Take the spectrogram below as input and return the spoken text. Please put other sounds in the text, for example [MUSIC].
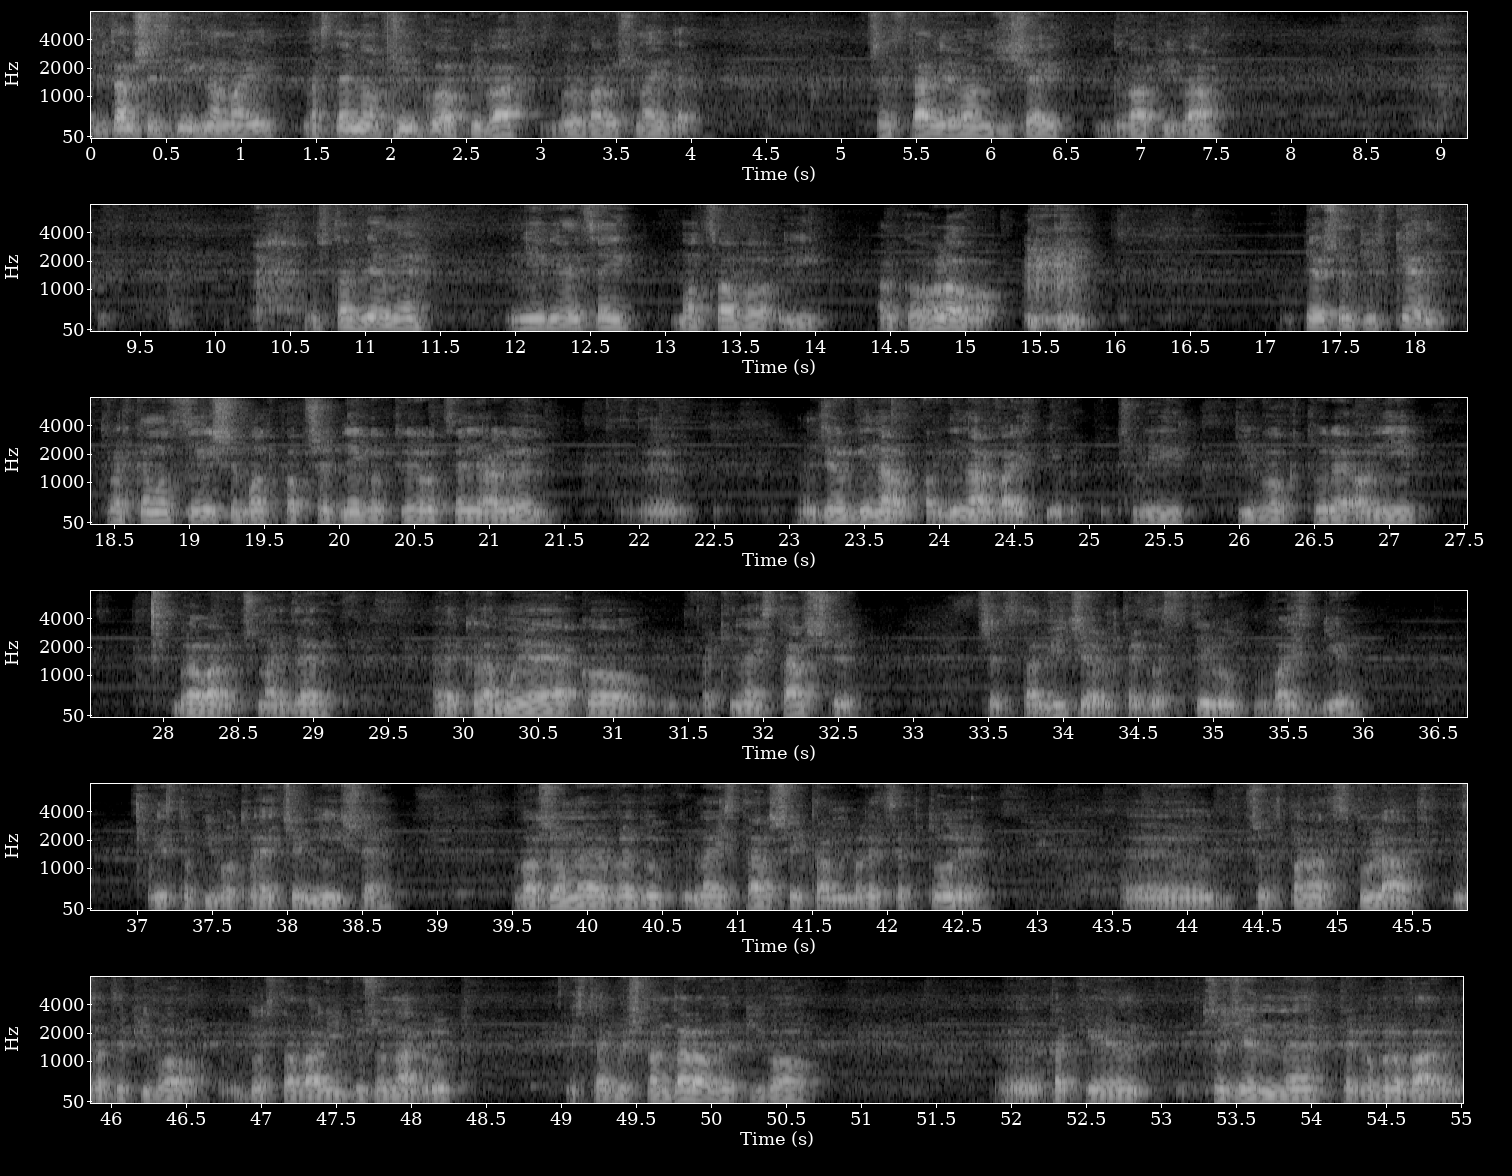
Witam wszystkich na moim następnym odcinku o piwach z browaru Schneider. Przedstawię Wam dzisiaj dwa piwa. Ustawiłem je mniej więcej mocowo i alkoholowo. [CLEARS THROAT] Pierwszym piwkiem, trochę mocniejszym od poprzedniego, które oceniałem, y, będzie oryginal, oryginal Weissbier, czyli piwo, które oni, browar Schneider, reklamuje jako taki najstarszy przedstawiciel tego stylu Weissbier. Jest to piwo trochę ciemniejsze, ważone według najstarszej tam receptury yy, przed ponad 100 lat. Za to piwo dostawali dużo nagród. Jest to jakby sztandarowe piwo, yy, takie codzienne tego browaru.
